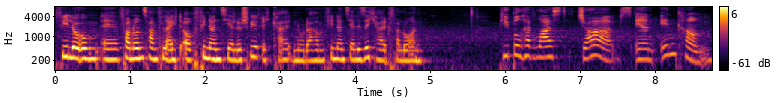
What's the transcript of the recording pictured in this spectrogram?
Viele um, äh, von uns haben vielleicht auch finanzielle Schwierigkeiten oder haben finanzielle Sicherheit verloren. People have lost jobs and income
